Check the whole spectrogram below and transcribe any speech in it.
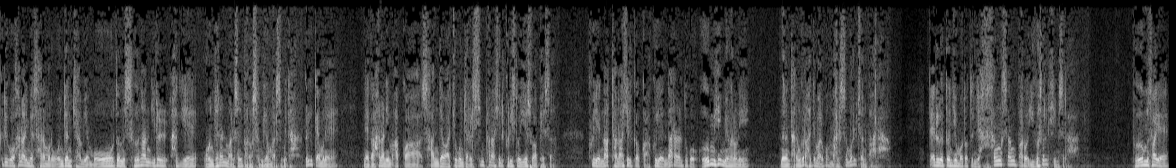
그리고 하나님의 사람으로 온전케 하며 모든 선한 일을 하기에 온전한 말씀이 바로 성경 말씀입니다. 그렇기 때문에 내가 하나님 앞과 산자와 죽은 자를 심판하실 그리스도 예수 앞에서 그의 나타나실 것과 그의 나라를 두고 엄히 명하노니 너는 다른 걸 하지 말고 말씀을 전파하라. 때를 얻든지 못 얻든지 항상 바로 이것을 힘쓰라. 범사에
